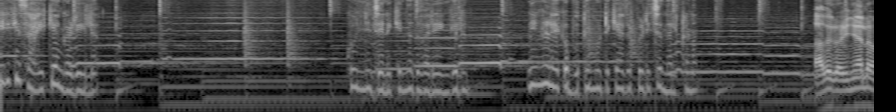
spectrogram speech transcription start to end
എനിക്ക് സഹിക്കാൻ കഴിയില്ല. കുഞ്ഞ് ജനിക്കുന്നത് വരെയെങ്കിലും നിങ്ങളെയൊക്കെ ബുദ്ധിമുട്ടിക്കാതെ പിടിച്ചു നിൽക്കണം. അത് കഴിഞ്ഞാലോ?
